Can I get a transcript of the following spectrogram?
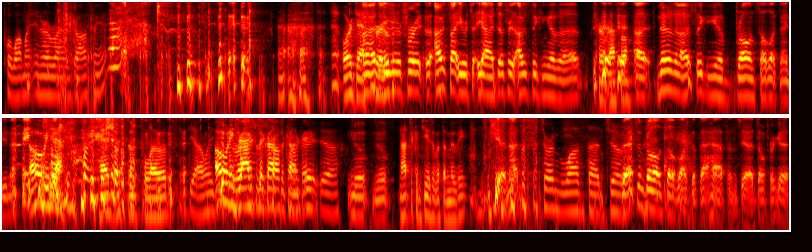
Pull out my inner Ryan Gosling. Or death Uh, I thought you proof. were referring. I always thought you were. T- yeah, definitely. I was thinking of uh, Kurt Russell? uh, no, no, no. I was thinking of Brawl in Cell Block ninety nine. Oh yeah, head just implodes. yeah. When Oh, gets when he drags it across the concrete? Yeah. Nope, nope. Not to confuse it with the movie. Yeah, not. Jordan loves that joke. That's in Brawl in Cell Block that that happens. Yeah, don't forget,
